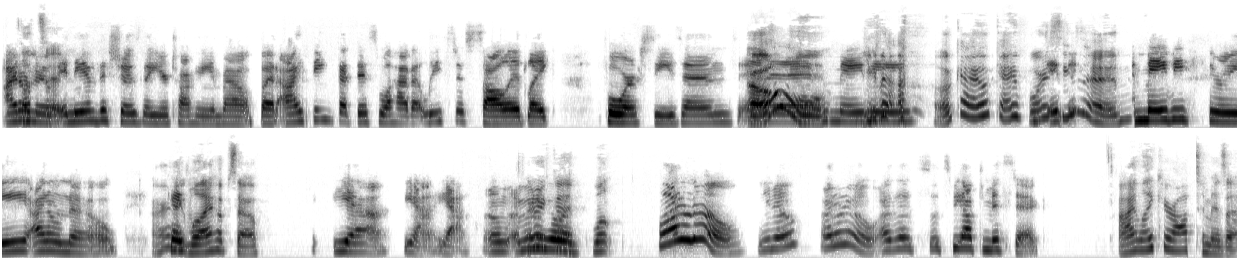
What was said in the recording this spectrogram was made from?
I don't know it. any of the shows that you're talking about, but I think that this will have at least a solid like four seasons. Oh, it, maybe Yeah. Okay, okay. Four It- season. maybe three. I don't know. All right. Well, I hope so. Yeah, yeah, yeah. Um, I'm gonna right, go. good. Well, well, I don't know. You know, I don't know. Uh, let's let's be optimistic. I like your optimism.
